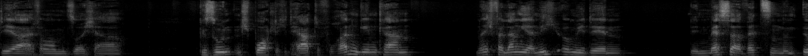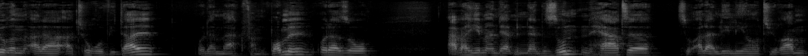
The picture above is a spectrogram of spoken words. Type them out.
der einfach mal mit solcher gesunden sportlichen Härte vorangehen kann. Ne, ich verlange ja nicht irgendwie den, den messerwetzenden Irren à la Arturo Vidal oder Marc van Bommel oder so, aber jemand, der mit einer gesunden Härte, so à la Lilian Thuram,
